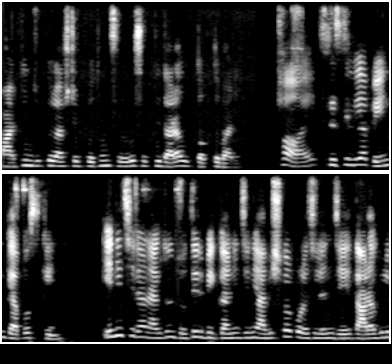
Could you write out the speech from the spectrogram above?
মার্কিন যুক্তরাষ্ট্রের প্রথম সৌরশক্তি দ্বারা উত্তপ্ত বাড়ি। ছয়, সিসিলিয়া পেন গ্যাপোস্কিন। ইনি ছিলেন একজন জ্যোতির্বিজ্ঞানী যিনি আবিষ্কার করেছিলেন যে তারাগুলি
